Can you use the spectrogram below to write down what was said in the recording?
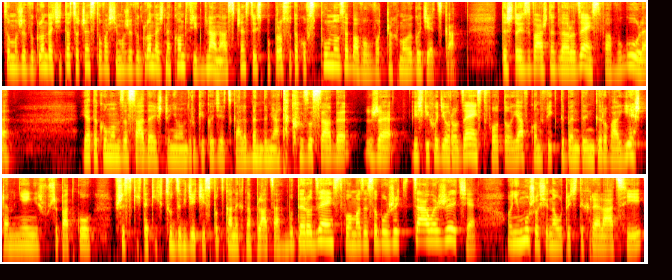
co może wyglądać i to, co często właśnie może wyglądać na konflikt dla nas, często jest po prostu taką wspólną zabawą w oczach małego dziecka. Też to jest ważne dla rodzeństwa w ogóle ja taką mam zasadę, jeszcze nie mam drugiego dziecka, ale będę miała taką zasadę, że jeśli chodzi o rodzeństwo, to ja w konflikty będę ingerowała jeszcze mniej niż w przypadku wszystkich takich cudzych dzieci spotkanych na placach, bo te rodzeństwo ma ze sobą żyć całe życie. Oni muszą się nauczyć tych relacji,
